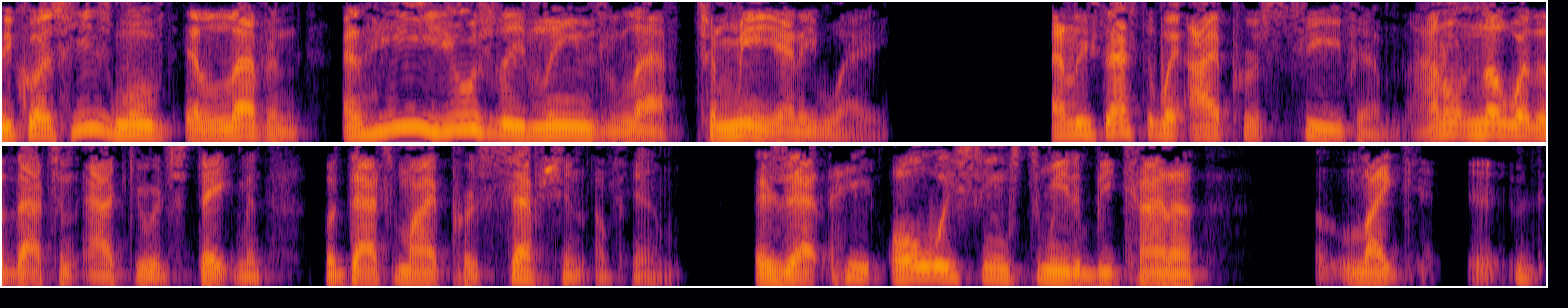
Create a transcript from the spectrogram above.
Because he's moved 11, and he usually leans left, to me anyway. At least that's the way I perceive him. I don't know whether that's an accurate statement, but that's my perception of him. Is that he always seems to me to be kind of like, and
